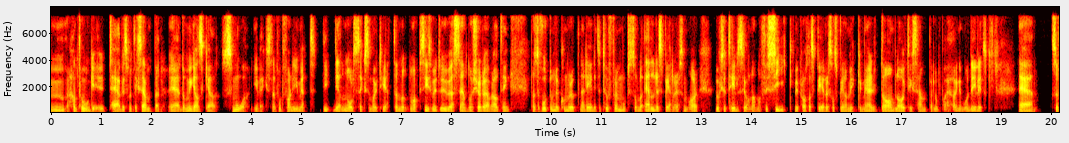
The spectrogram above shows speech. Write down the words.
mm, han tog Täby som ett exempel. Eh, de är ganska små i växten fortfarande i och med att det är 06 i majoriteten och de har precis vunnit USM, de körde över allting. Men så fort de nu kommer upp när det är lite tuffare motstånd och äldre spelare som har vuxit till sig och har en annan fysik. Vi pratar spelare som spelar mycket mer damlag till exempel och på hög nivå dylikt. Eh, så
